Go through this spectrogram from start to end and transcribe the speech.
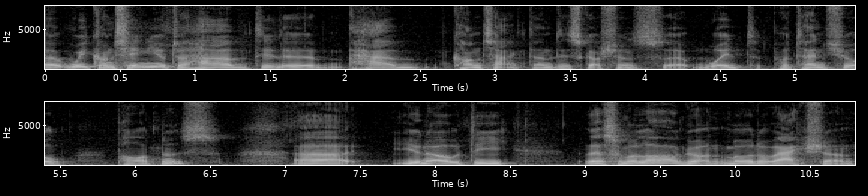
uh, we continue to have have contact and discussions with potential partners. you know, the resomelagon mode of action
